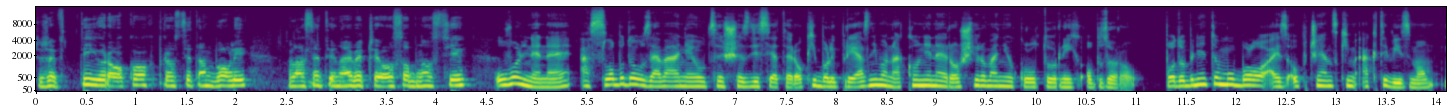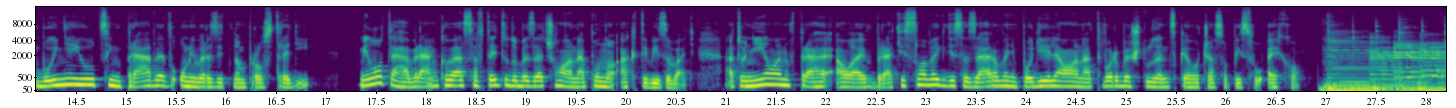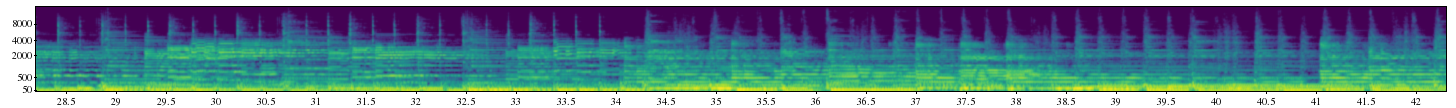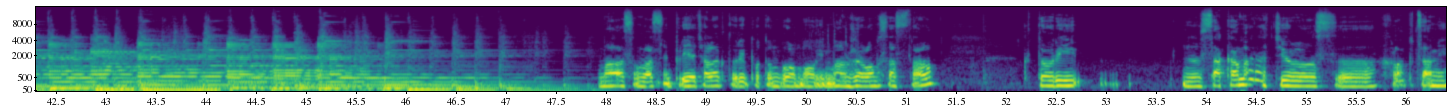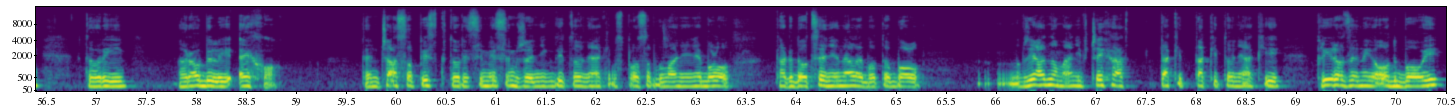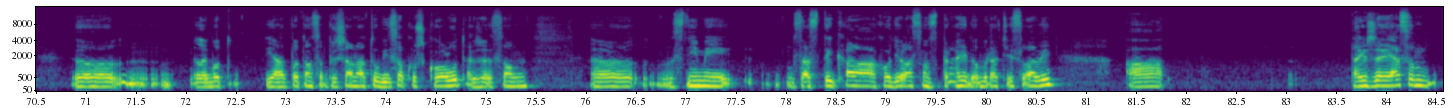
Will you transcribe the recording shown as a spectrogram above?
Čiže v tých rokoch proste tam boli vlastne tie najväčšie osobnosti. Uvoľnené a slobodou zaváňajúce 60. roky boli priaznivo naklonené rozširovaniu kultúrnych obzorov. Podobne tomu bolo aj s občianským aktivizmom, bujnejúcim práve v univerzitnom prostredí. Milota Havránková sa v tejto dobe začala naplno aktivizovať. A to nie len v Prahe, ale aj v Bratislave, kde sa zároveň podielala na tvorbe študentského časopisu Echo. Mala som vlastne priateľa, ktorý potom bol môjim manželom sa stal, ktorý sa kamarátil s e, chlapcami, ktorí robili echo. Ten časopis, ktorý si myslím, že nikdy to nejakým spôsobom ani nebolo tak docenené, lebo to bol v žiadnom ani v Čechách taký, takýto nejaký prirodzený odboj, e, lebo ja potom som prišla na tú vysokú školu, takže som s nimi sa stýkala a chodila som z Prahy do Bratislavy. A, takže ja som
